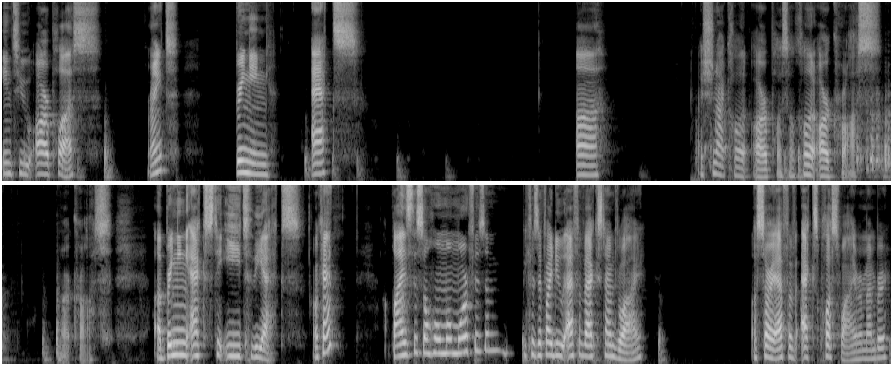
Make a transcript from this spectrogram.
into r plus, right? Bringing x uh I should not call it r plus, I'll call it r cross. r cross. Uh, bringing x to e to the x, okay? Why is this a homomorphism? Because if I do f of x times y, oh sorry, f of x plus y, remember?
